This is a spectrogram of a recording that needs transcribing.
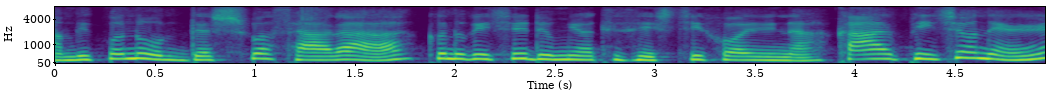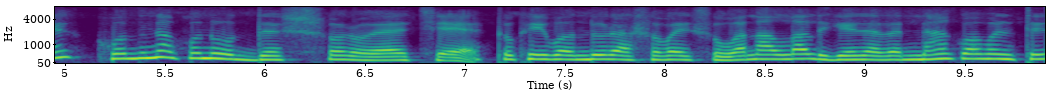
আমি কোনো উদ্দেশ্য ছাড়া কোনো কিছু দুনিয়াতে সৃষ্টি করি না কার পিছনে কোনো না কোনো উদ্দেশ্য রয়েছে তো বন্ধুরা সবাই সুবান আল্লাহ লিখে যাবেন না কমেন্টে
